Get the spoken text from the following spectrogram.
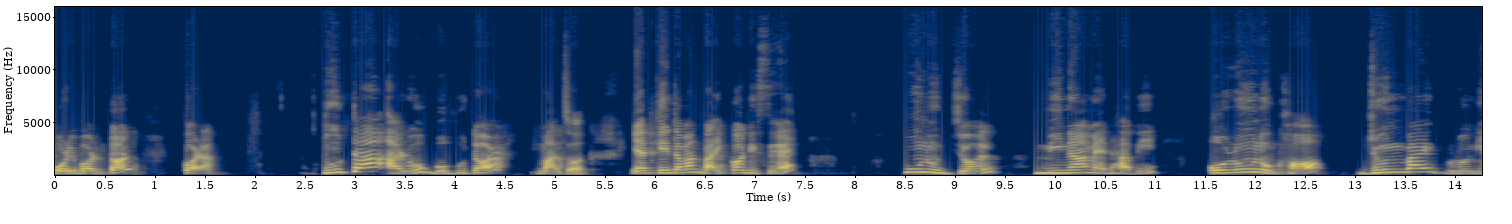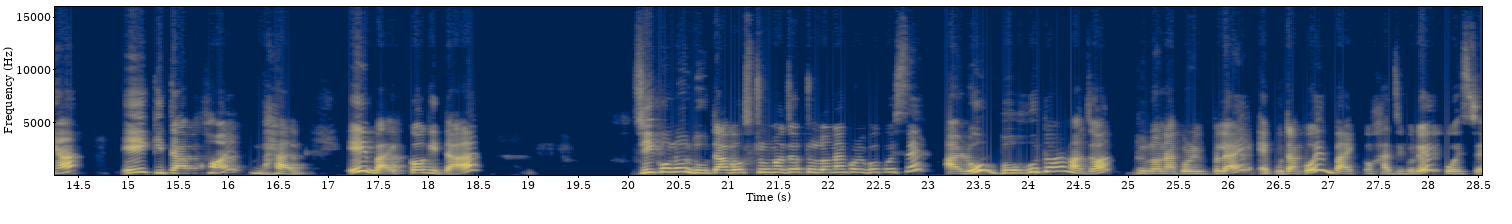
পৰিৱৰ্তন কৰা। দুটা আৰু বহুতৰ মাজত। ইয়াত কেইটামান বাক্য দিছে সোণ উজ্জ্বল মীনা মেধাৱী অৰুণ ওখ জোনবাই ঘূৰণীয়া এই কিতাপখন ভাল। এই বাক্যকেইটা যিকোনো দুটা বস্তুৰ মাজত তুলনা কৰিব কৈছে আৰু বহুতৰ মাজত তুলনা কৰি পেলাই একোটাকৈ বাক্য সাজিবলৈ কৈছে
